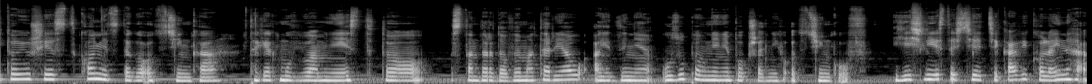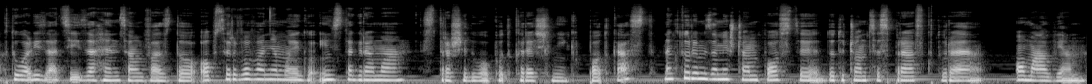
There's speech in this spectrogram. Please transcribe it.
I to już jest koniec tego odcinka. Tak jak mówiłam, nie jest to standardowy materiał, a jedynie uzupełnienie poprzednich odcinków. Jeśli jesteście ciekawi kolejnych aktualizacji, zachęcam Was do obserwowania mojego Instagrama straszydło podkreślnik podcast, na którym zamieszczam posty dotyczące spraw, które omawiam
